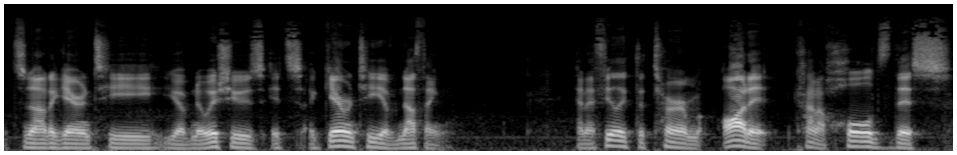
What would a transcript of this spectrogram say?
It's not a guarantee you have no issues. It's a guarantee of nothing. And I feel like the term audit kind of holds this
